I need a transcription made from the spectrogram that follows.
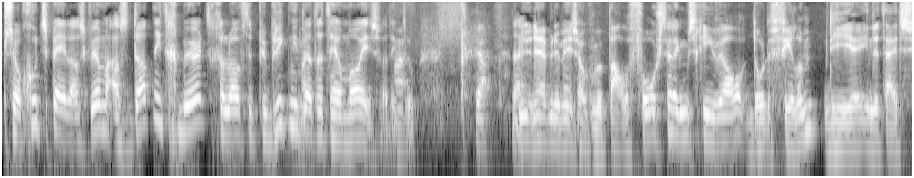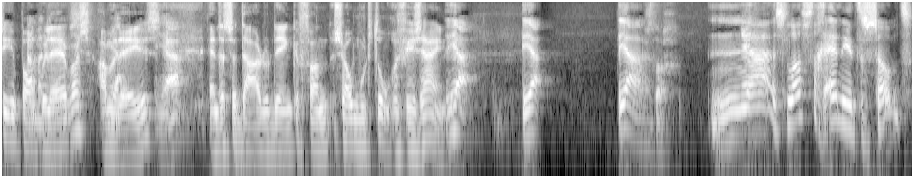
zo goed spelen als ik wil, maar als dat niet gebeurt, gelooft het publiek niet dat het heel mooi is wat ik doe. Ja. Nu, nu hebben de mensen ook een bepaalde voorstelling misschien wel... door de film, die eh, in de tijd zeer populair was. Amadeus. Ja. En dat ze daardoor denken van, zo moet het ongeveer zijn. Ja, ja, ja. Ja, het is lastig en interessant.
